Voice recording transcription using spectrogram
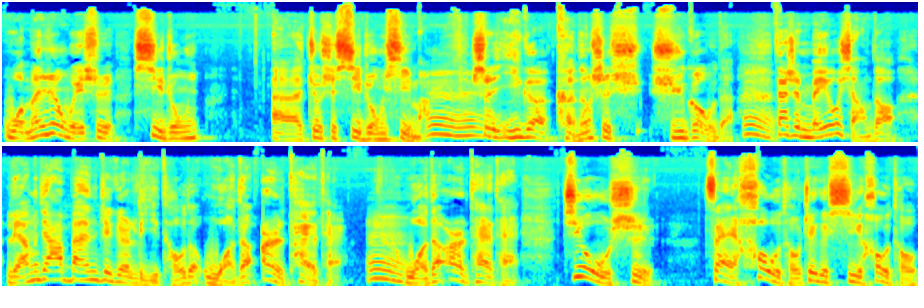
我们认为是戏中，呃，就是戏中戏嘛，是一个可能是虚虚构的，但是没有想到梁家班这个里头的我的二太太，嗯，我的二太太就是。在后头，这个戏后头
